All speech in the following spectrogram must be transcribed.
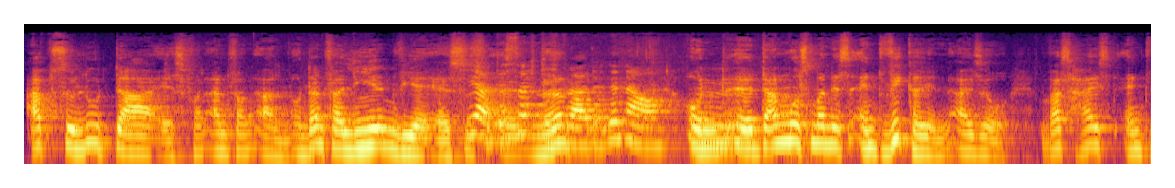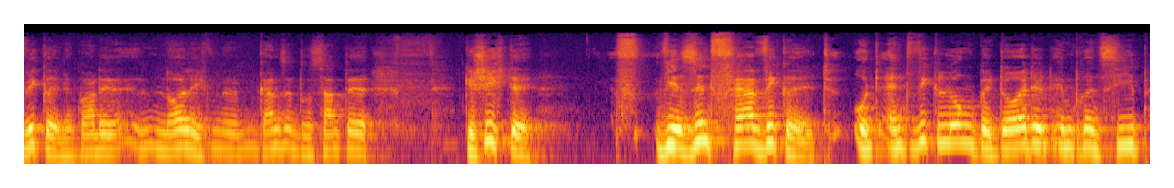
absolut da ist von Anfang an. Und dann verlieren wir es. Ja, das äh, sagte ne? ich gerade, genau. Und äh, dann muss man es entwickeln. Also, was heißt entwickeln? Gerade neulich eine ganz interessante Geschichte. Wir sind verwickelt und Entwicklung bedeutet im Prinzip,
